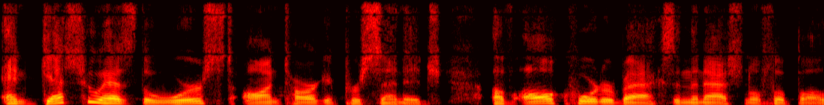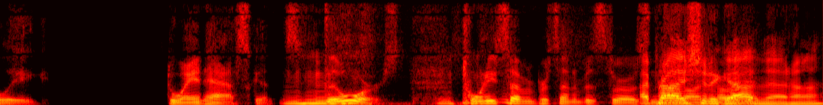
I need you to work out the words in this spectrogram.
And guess who has the worst on target percentage of all quarterbacks in the National Football League? Dwayne Haskins, mm-hmm. the worst. Twenty-seven percent of his throws. I probably should have gotten that, huh?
